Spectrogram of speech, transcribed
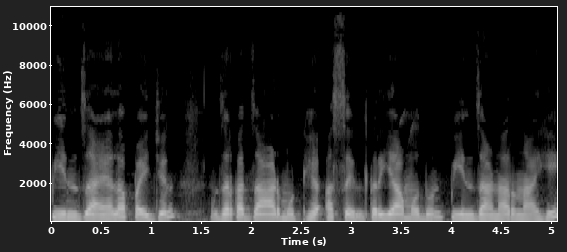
पिन जायला पाहिजे. जर का जाड मोठे असेल तर यामधून पिन जाणार नाही.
